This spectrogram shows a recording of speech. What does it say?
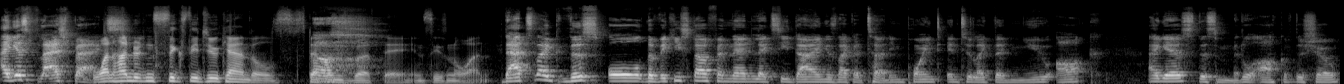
I guess flashbacks. 162 candles, Stefan's birthday in season one. That's like this all the Vicky stuff, and then Lexi dying is like a turning point into like the new arc. I guess this middle arc of the show.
